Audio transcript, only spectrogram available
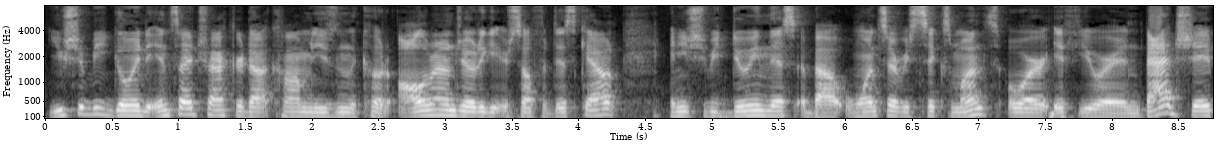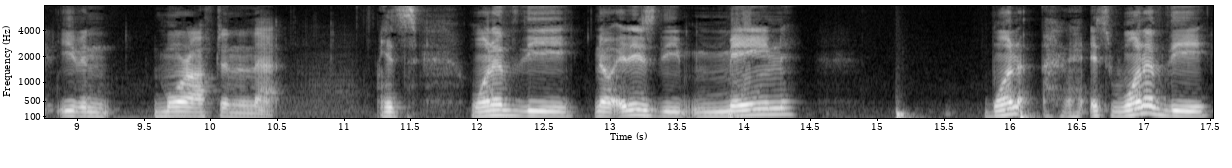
you should be going to insidetracker.com and using the code allaroundjoe to get yourself a discount. And you should be doing this about once every six months, or if you are in bad shape, even more often than that. It's one of the no, it is the main one it's one of the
